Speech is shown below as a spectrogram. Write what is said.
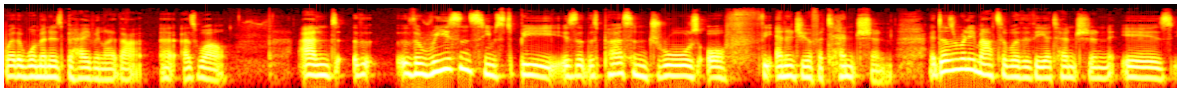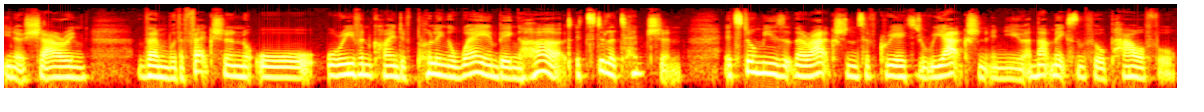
where the woman is behaving like that uh, as well. And the, the reason seems to be is that this person draws off the energy of attention. It doesn't really matter whether the attention is you know showering them with affection or or even kind of pulling away and being hurt, it's still attention. It still means that their actions have created a reaction in you and that makes them feel powerful.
